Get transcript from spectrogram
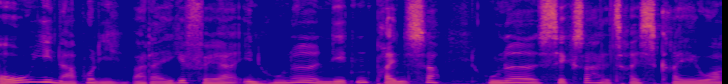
Og i Napoli var der ikke færre end 119 prinser, 156 grever,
